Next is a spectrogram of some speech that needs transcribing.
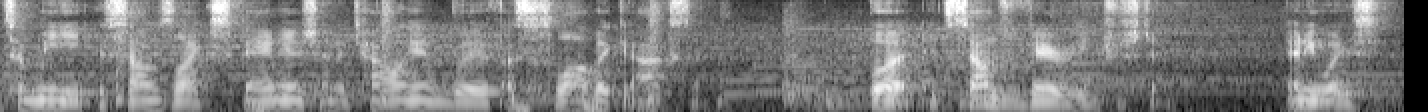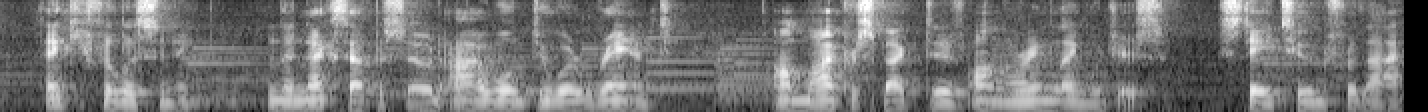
To me, it sounds like Spanish and Italian with a Slavic accent, but it sounds very interesting. Anyways, thank you for listening. In the next episode, I will do a rant on my perspective on learning languages. Stay tuned for that.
